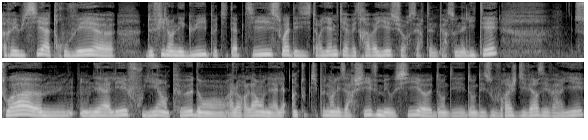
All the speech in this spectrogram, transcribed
réussi à trouver euh, de fil en aiguille petit à petit, soit des historiennes qui avaient travaillé sur certaines personnalités, Soit euh, on est allé fouiller un peu dans. Alors là, on est allé un tout petit peu dans les archives, mais aussi euh, dans, des, dans des ouvrages divers et variés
